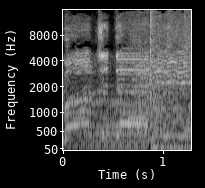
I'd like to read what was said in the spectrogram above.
but today.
